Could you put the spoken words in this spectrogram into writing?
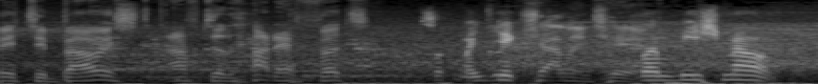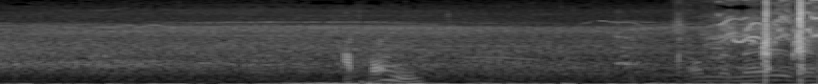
bit embarrassed after that effort. Suck my dick. challenge here. Bang bicho out. On the move and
